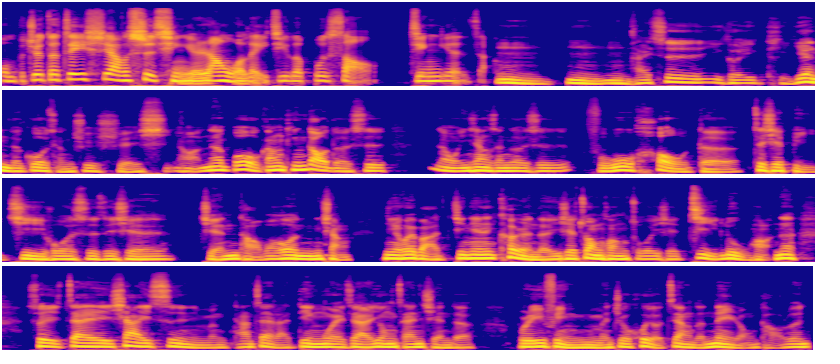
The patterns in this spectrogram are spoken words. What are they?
我们觉得这一项事情也让我累积了不少经验，这样。嗯嗯嗯，还是一个一体验的过程去学习啊。那不过我刚听到的是。让我印象深刻是服务后的这些笔记，或者是这些检讨，包括你想，你也会把今天客人的一些状况做一些记录哈。那所以在下一次你们他再来定位，在用餐前的 briefing，你们就会有这样的内容讨论，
